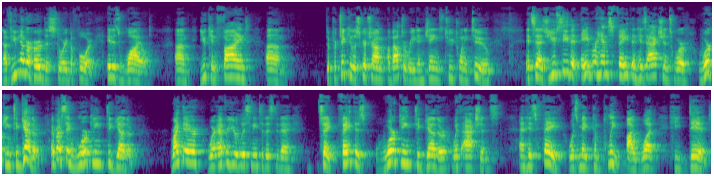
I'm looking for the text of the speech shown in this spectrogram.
Now, if you've never heard this story before, it is wild. Um, you can find um, the particular scripture I'm about to read in James 2.22 it says, You see that Abraham's faith and his actions were working together. Everybody say, working together. Right there, wherever you're listening to this today, say, faith is working together with actions, and his faith was made complete by what he did.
